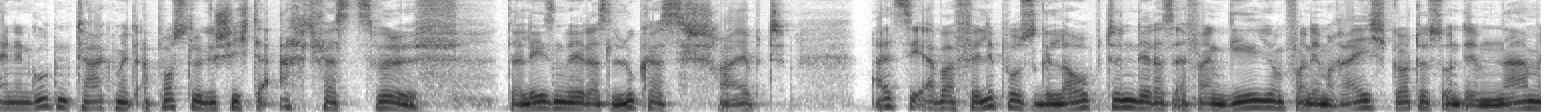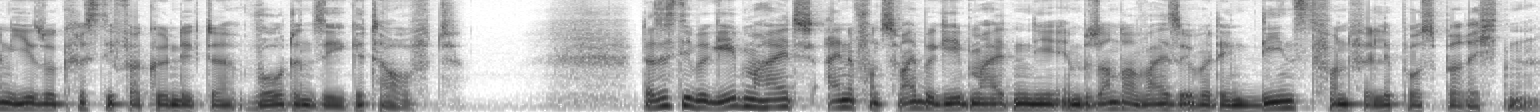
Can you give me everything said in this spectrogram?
Einen guten Tag mit Apostelgeschichte 8, Vers 12. Da lesen wir, dass Lukas schreibt, als sie aber Philippus glaubten, der das Evangelium von dem Reich Gottes und dem Namen Jesu Christi verkündigte, wurden sie getauft. Das ist die Begebenheit, eine von zwei Begebenheiten, die in besonderer Weise über den Dienst von Philippus berichten.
